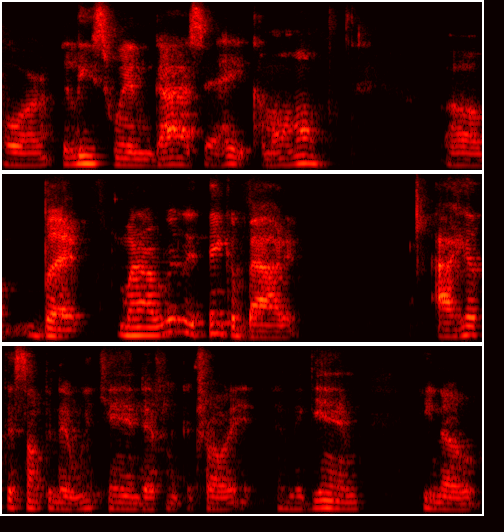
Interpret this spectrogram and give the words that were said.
or at least when God said, "Hey, come on home." Um, but when I really think about it, our health is something that we can definitely control. And again, you know,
